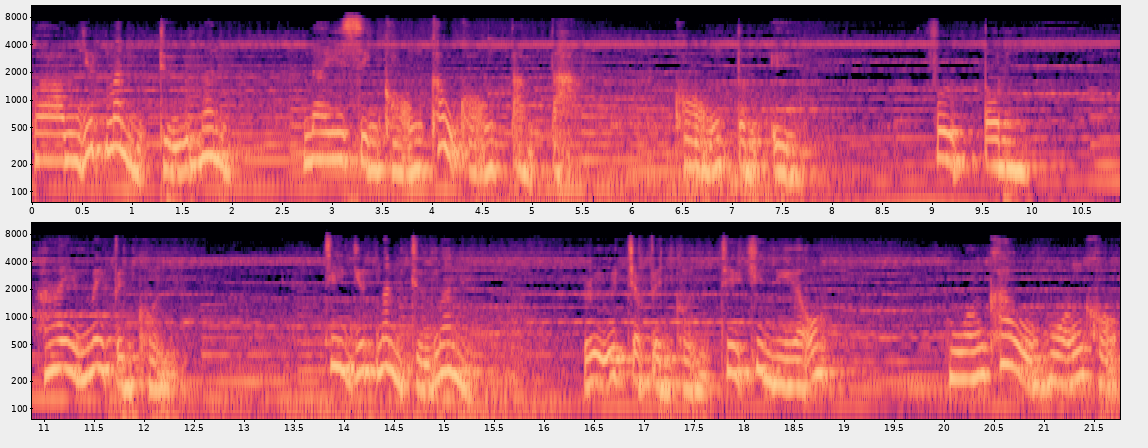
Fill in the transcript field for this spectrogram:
ความยึดมั่นถือมั่น ในสิ่งของเข้าของต่างๆ ของตนเอง ฝึกตน ให้ไม่เป็นคน ที่ยึดมั่นถือมั่น หรือจะเป็นคนที่ขี้เหนียวหวงเข้าหวงของ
